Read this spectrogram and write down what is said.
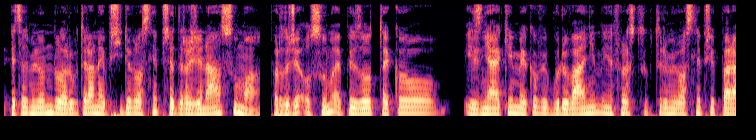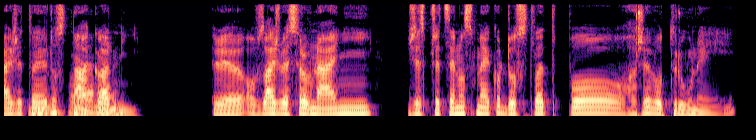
500 eh, milionů dolarů, která nepřijde vlastně předražená suma, protože 8 epizod jako i s nějakým jako vybudováním infrastruktury mi vlastně připadá, že to je hmm, dost no, nákladný. No. Obzvlášť ve srovnání, že přece jenom jsme jako dost let po hře o trůny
